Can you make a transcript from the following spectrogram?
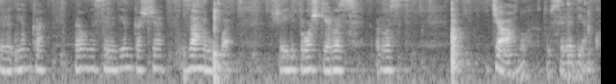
серединка, певне серединка ще загруба. Ще її трошки роз, розтягну ту серединку.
